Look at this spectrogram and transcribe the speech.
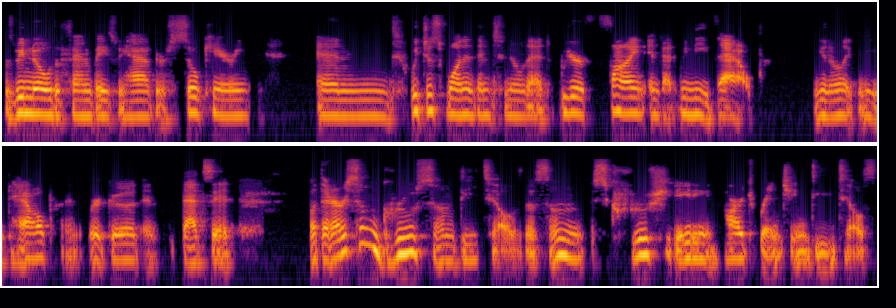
because we know the fan base we have they're so caring and we just wanted them to know that we're fine and that we need help. You know like we need help and we're good and that's it. But there are some gruesome details there's some excruciating and heart-wrenching details.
